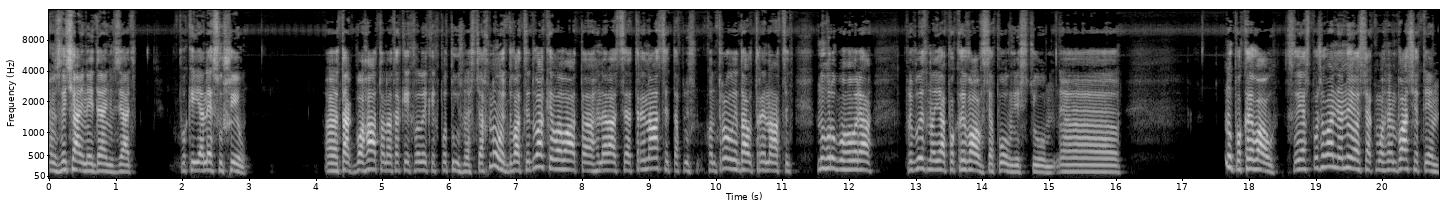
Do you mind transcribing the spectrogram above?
Звичайний день взяти, поки я не сушив. Е, так багато на таких великих потужностях. Ну, ось 22 кВт, генерація 13, та плюс контролер дав 13. Ну, грубо говоря, приблизно я покривався повністю. Е- ну, покривав своє споживання. Ну, і ось як можемо бачити, е-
